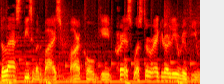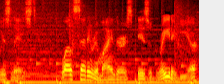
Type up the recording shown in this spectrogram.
The last piece of advice Marco gave Chris was to regularly review his list. While setting reminders is a great idea,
